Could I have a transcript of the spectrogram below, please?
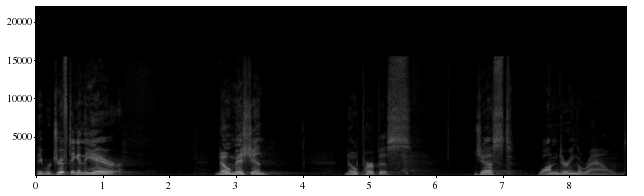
They were drifting in the air, no mission, no purpose, just wandering around.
